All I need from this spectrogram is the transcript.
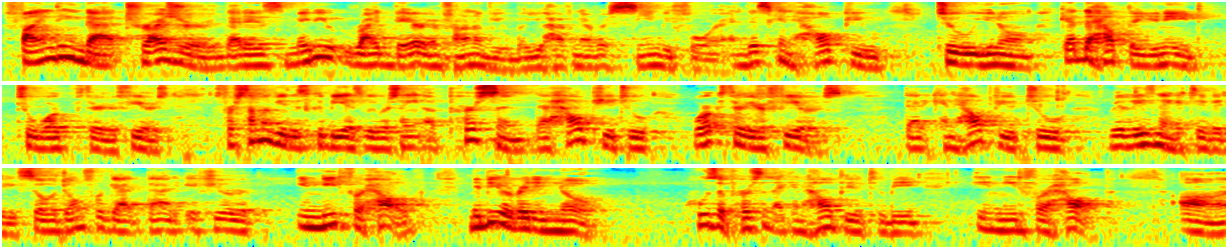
finding that treasure that is maybe right there in front of you, but you have never seen before, and this can help you to you know get the help that you need to work through your fears. For some of you, this could be, as we were saying, a person that help you to work through your fears that can help you to release negativity. So don't forget that if you're in need for help, maybe you already know who's a person that can help you to be in need for help. Uh,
